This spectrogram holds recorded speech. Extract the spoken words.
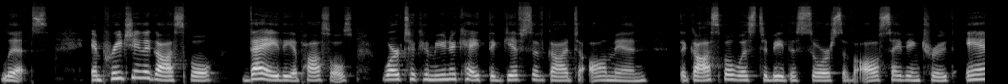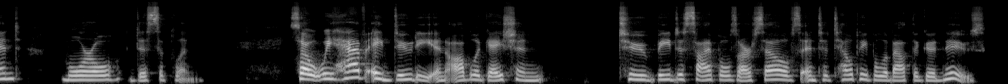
lips. In preaching the gospel, they, the apostles, were to communicate the gifts of God to all men. The gospel was to be the source of all saving truth and moral discipline. So we have a duty and obligation to be disciples ourselves and to tell people about the good news.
